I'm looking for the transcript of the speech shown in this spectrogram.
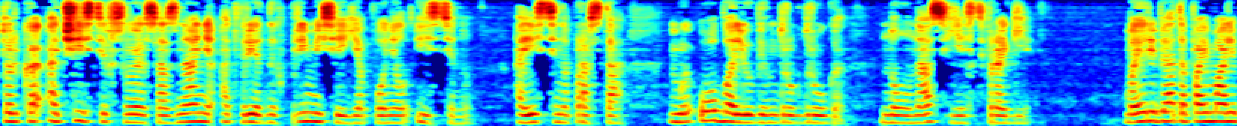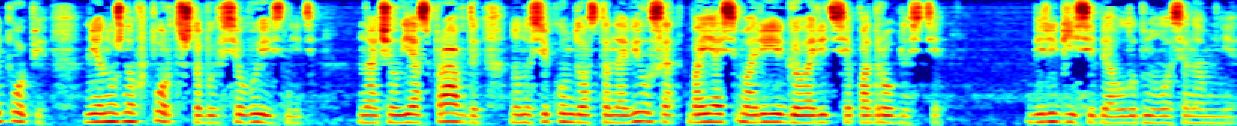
Только очистив свое сознание от вредных примесей, я понял истину. А истина проста. Мы оба любим друг друга, но у нас есть враги. Мои ребята поймали Поппи. Мне нужно в порт, чтобы все выяснить. Начал я с правды, но на секунду остановился, боясь Марии говорить все подробности. «Береги себя», — улыбнулась она мне,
